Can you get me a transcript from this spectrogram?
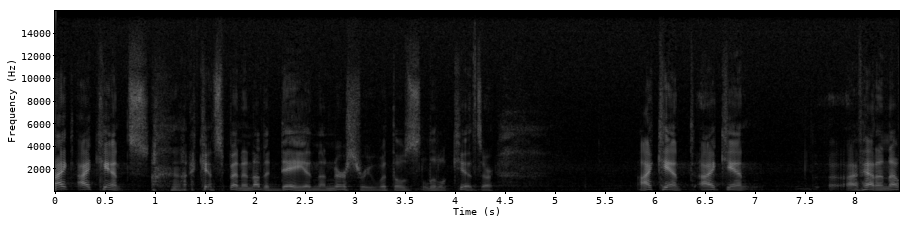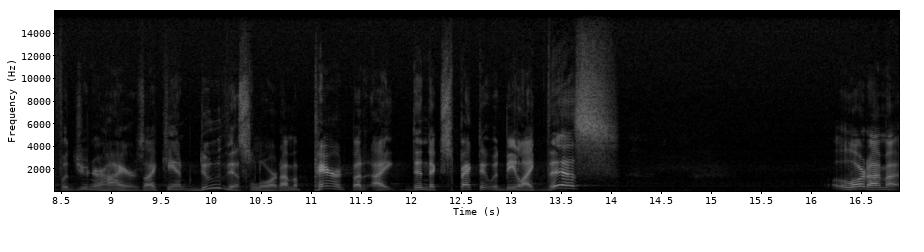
I, I, can't, I can't spend another day in the nursery with those little kids. Or I can't, I can't, uh, I've had enough with junior highers. I can't do this, Lord. I'm a parent, but I didn't expect it would be like this. Lord, I'm a,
